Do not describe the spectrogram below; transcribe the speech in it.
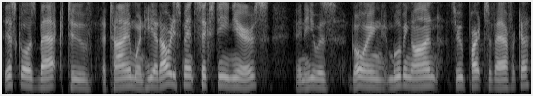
this goes back to a time when he had already spent 16 years and he was going, moving on through parts of Africa.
